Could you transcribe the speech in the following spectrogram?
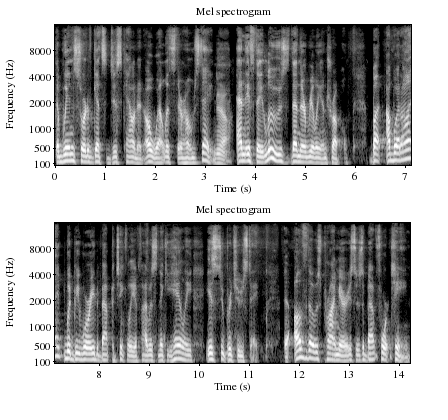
the win sort of gets discounted. Oh, well, it's their home state. Yeah. And if they lose, then they're really in trouble. But uh, what I would be worried about, particularly if I was Nikki Haley, is Super Tuesday of those primaries, there's about 14.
